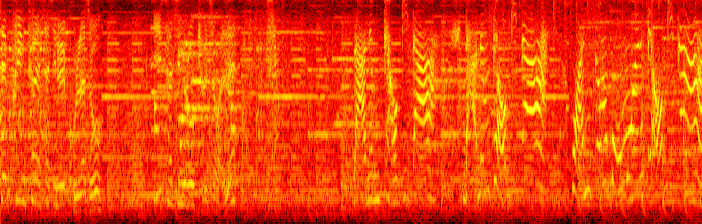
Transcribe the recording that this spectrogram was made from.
프리티켓에 프린트할 사진을 골라줘. 이 사진으로 결정할래? 나는 벽이다. 나는 벽이다. 완전 모모한 벽이다.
